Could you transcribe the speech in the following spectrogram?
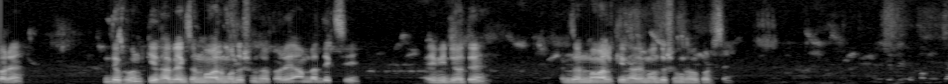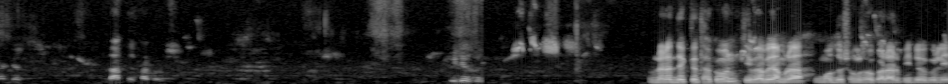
করে। দেখুন কীভাবে একজন মোয়াল মধু সংগ্রহ করে, আমরা দেখছি। এই ভিডিওতে একজন মোয়াল কীভাবে মধু সংগ্রহ করছে? আপনারা দেখতে থাকুন কীভাবে আমরা মধু সংগ্রহ করার ভিডিওগুলি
